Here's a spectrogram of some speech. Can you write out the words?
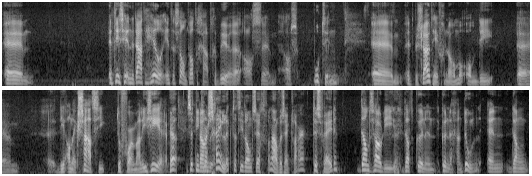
Ehm, het is inderdaad heel interessant wat er gaat gebeuren als, als Poetin het besluit heeft genomen om die Ehm, eh, die annexatie te formaliseren. Ja, is het niet waarschijnlijk dat hij dan zegt van nou, we zijn klaar, het is vrede? Dan zou hij dat kunnen, kunnen gaan doen en dan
